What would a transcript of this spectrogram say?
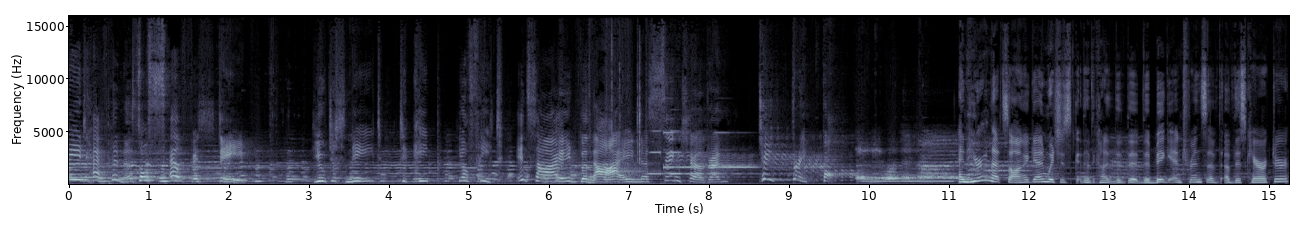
need happiness or self esteem. You just need to keep your feet inside the line. Sing, children. Two, three, four. And hearing that song again, which is the, kind of the, the, the big entrance of, of this character,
